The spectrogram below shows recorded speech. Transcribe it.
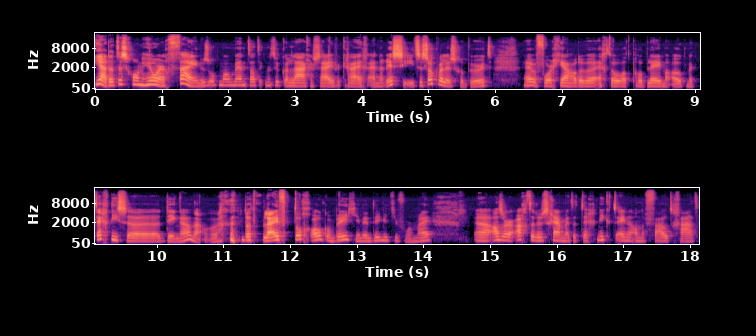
ja, dat is gewoon heel erg fijn. Dus op het moment dat ik natuurlijk een lager cijfer krijg en er is iets, is ook wel eens gebeurd. Hè, vorig jaar hadden we echt wel wat problemen ook met technische dingen. Nou, dat blijft toch ook een beetje een dingetje voor mij. Uh, als er achter de scherm met de techniek het een en ander fout gaat,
